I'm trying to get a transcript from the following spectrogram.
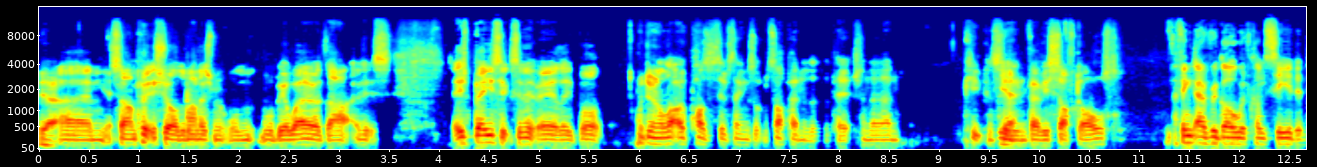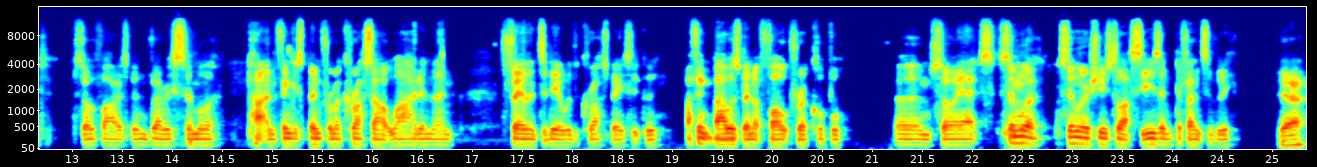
yeah, Um, So I'm pretty sure the management will will be aware of that, and it's it's basics in it really. But we're doing a lot of positive things up the top end of the pitch, and then keep conceding very soft goals. I think every goal we've conceded so far has been very similar pattern. I think it's been from a cross out wide and then failing to deal with the cross. Basically, I think Bauer's been at fault for a couple. Um, so yeah, it's similar similar issues to last season defensively. yeah,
